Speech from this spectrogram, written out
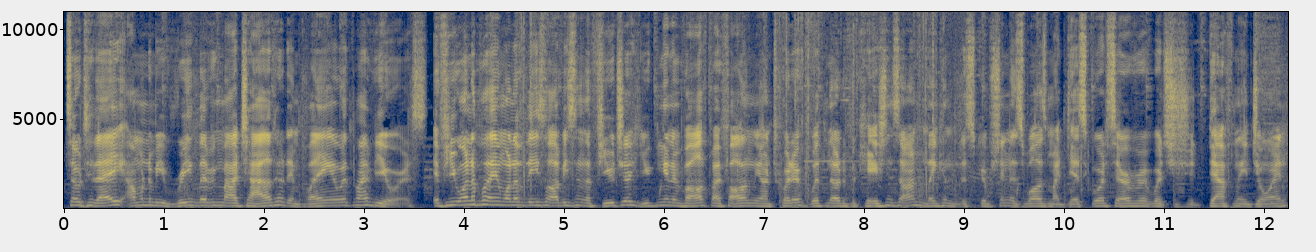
So today, I'm going to be reliving my childhood and playing it with my viewers. If you want to play in one of these lobbies in the future, you can get involved by following me on Twitter with notifications on, link in the description, as well as my Discord server, which you should definitely join.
